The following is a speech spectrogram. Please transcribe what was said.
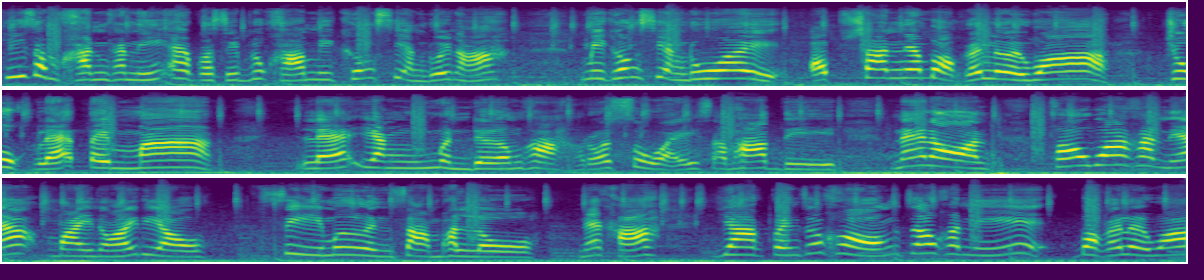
ที่สำคัญคันนี้แอบกระซิบลูกค้ามีเครื่องเสียงด้วยนะ มีเครื่องเสียงด้วยออปชันเนี่ยบอกได้เลยว่าจุกและเต็มมาก และยังเหมือนเดิมค่ะ รถสวยสภาพดี แน่นอน เพราะว่าคันนี้ไม่น้อยเดียว 43,000 โลนะคะ อยากเป็นเจ้าของเจ้าคันนี้ บอกได้เลยว่า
